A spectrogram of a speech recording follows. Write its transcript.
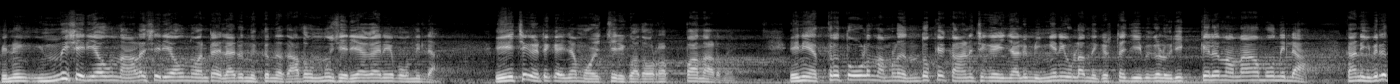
പിന്നെ ഇന്ന് ശരിയാവും നാളെ ശരിയാവും എന്ന് പറഞ്ഞിട്ട് എല്ലാവരും നിൽക്കുന്നത് അതൊന്നും ശരിയാകാനേ പോകുന്നില്ല. ഏച്ച് കെട്ടിക്കഴിഞ്ഞാൽ മുഴച്ചിരിക്കും അത് ഉറപ്പാണ് നടന്ന്. ഇനി എത്രത്തോളം നമ്മൾ എന്തൊക്കെ കാണിച്ചു കഴിഞ്ഞാലും ഇങ്ങനെയുള്ള നികൃഷ്ട ജീവികൾ ഒരിക്കലും നന്നാകാൻ പോകുന്നില്ല. കാരണം ഇവർ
